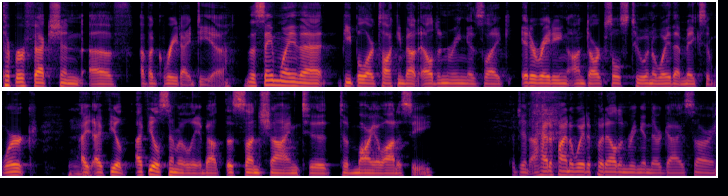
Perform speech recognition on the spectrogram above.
the perfection of of a great idea. The same way that people are talking about Elden Ring as like iterating on Dark Souls 2 in a way that makes it work. I, mm-hmm. I feel I feel similarly about the Sunshine to to Mario Odyssey. Again, I had to find a way to put Elden Ring in there, guys. Sorry.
